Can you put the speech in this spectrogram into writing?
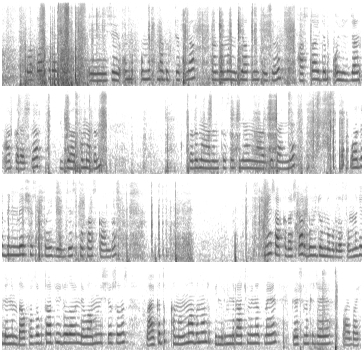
Bu arada arkadaşlar e, şey un- unutmadıkça falan her zaman video atmaya çalışıyorum. Hastaydım o yüzden arkadaşlar video atamadım. Karın ağrıntısı falan vardı bende. Bu arada 1500 kupaya geleceğiz. Çok az kaldı. Neyse arkadaşlar bu videonun da burada sonuna gelelim. Daha fazla bu tarz videoların devamını istiyorsanız like atıp kanalıma abone olup bildirimleri açmayı unutmayın. Görüşmek üzere. Bay bay.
